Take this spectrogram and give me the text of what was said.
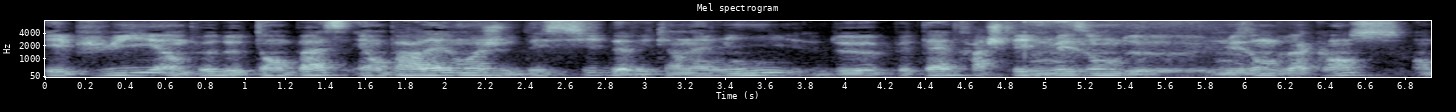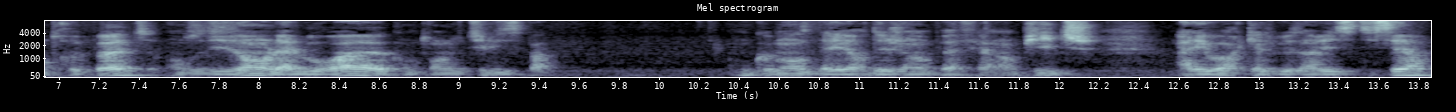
Et puis, un peu de temps passe. Et en parallèle, moi, je décide avec un ami de peut-être acheter une maison de, une maison de vacances entre potes en se disant on la louera quand on l'utilise pas. On commence d'ailleurs déjà un peu à faire un pitch, aller voir quelques investisseurs,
